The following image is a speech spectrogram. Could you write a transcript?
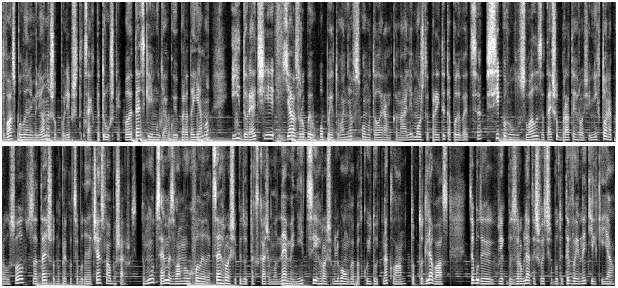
2,5 мільйона, щоб поліпшити цех Петрушки. Велетецьке йому дякую, передаємо. І до речі, я зробив опитування в своєму телеграм-каналі. Можете перейти та подивитися. Всі проголосували за те, щоб брати гроші. Ніхто не проголосував за те, що, наприклад, це буде нечесно або ще щось. Тому це ми з вами ухвалили. Це гроші підуть, так скажемо, не мені. Ці гроші в будь-якому випадку йдуть на клан, тобто для вас. Це буде якби заробляти швидше будете ви, не тільки я.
